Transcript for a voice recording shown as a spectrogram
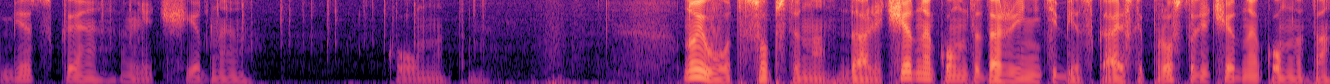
Тибетская лечебная комната. Ну и вот, собственно, да, лечебная комната, даже и не тибетская. А если просто лечебная комната?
